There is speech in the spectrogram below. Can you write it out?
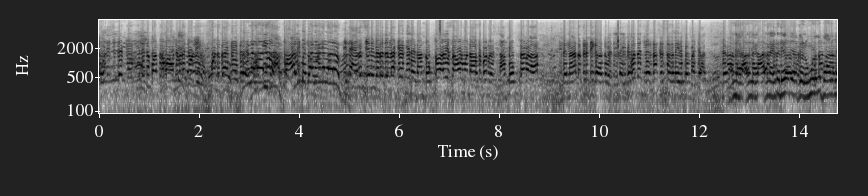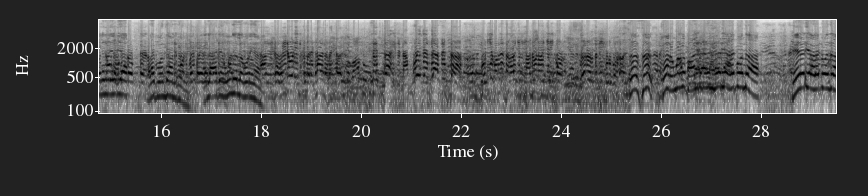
போலீஸ்கிட்ட கேட்கல பத்திரமா வந்து விட சொல்லி உங்கள்கிட்ட தான் கேட்கிறேன் இந்த அரசியல் சொல்ல கேட்கல நான் டாக்டராவே சாவணும் ஆசைப்படுறேன் நான் டாக்டரா இந்த நாட்டை திருத்தி காட்டுவேன் இந்த இருபத்தஞ்சு வருஷம் சிஸ்டத்துல இருப்பேன் மச்சான் உங்களுக்கு பார்லிமெண்ட் நேரடியா அழைப்பு வந்து எல்லாரும் ஊடுதல்ல போறீங்க உயிரோடு நடக்காது. செத்தா இது நான் போய் கண்டியா செத்தா கொடிய கொண்டு சாவச்சு நடுவுல வச்சிருக்கணும் வேற ஒருத்தர் நீ கொடுக்கணும் சார் சார் சார் உங்களுக்கு பார்லிமெண்ட் நேரடியா அழைப்பு வந்தா நேரடியா அழைப்பு வந்தா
